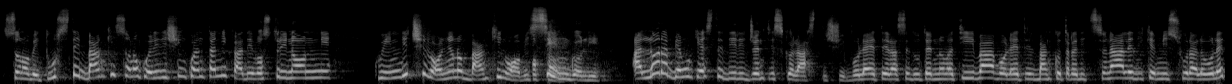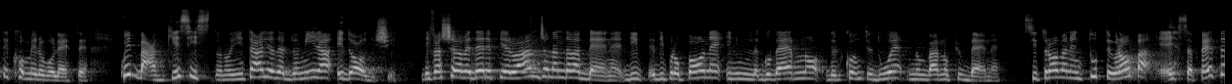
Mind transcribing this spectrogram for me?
sono vetuste, i banchi sono quelli di 50 anni fa dei vostri nonni, quindi ci vogliono banchi nuovi, okay. singoli, allora abbiamo chiesto ai dirigenti scolastici, volete la seduta innovativa, volete il banco tradizionale, di che misura lo volete e come lo volete? Quei banchi esistono in Italia dal 2012, li faceva vedere Piero Angela, andava bene, li, li propone il governo del Conte 2, non vanno più bene. Si trovano in tutta Europa e sapete,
